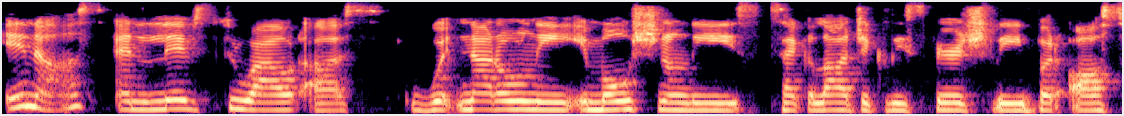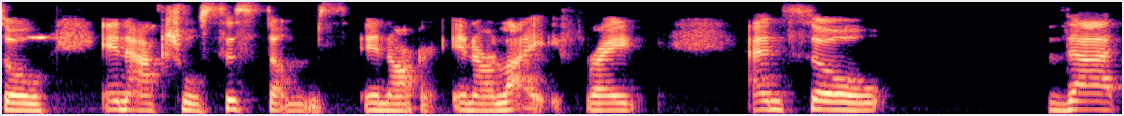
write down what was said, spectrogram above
in us and lives throughout us with not only emotionally psychologically spiritually but also in actual systems in our in our life right? And so that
